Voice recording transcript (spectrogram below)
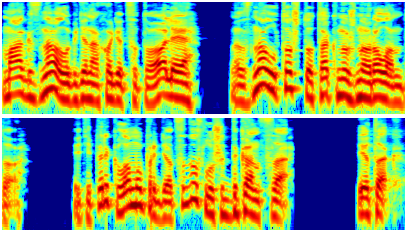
Маг знал, где находится Туали, знал то, что так нужно Роланду. И теперь Кламу придётся дослушать до конца. «Итак,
